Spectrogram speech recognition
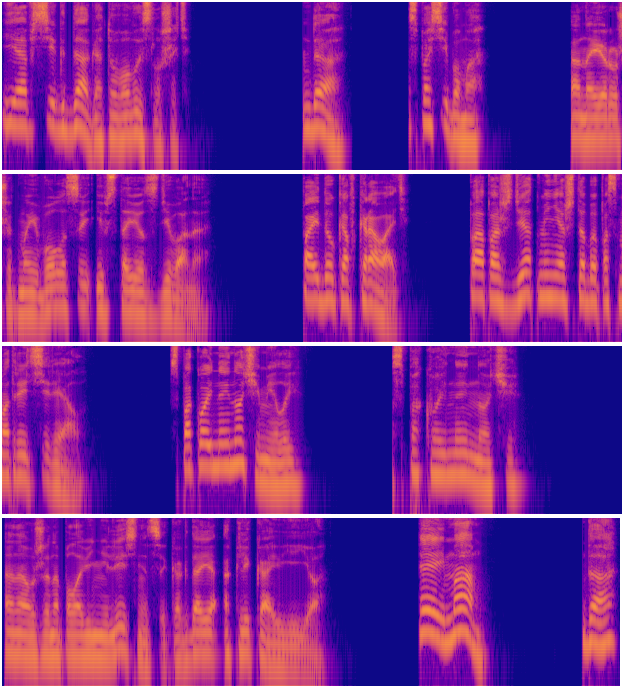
я всегда готова выслушать. Да, «Спасибо, ма». Она ерошит мои волосы и встает с дивана. «Пойду-ка в кровать. Папа ждет меня, чтобы посмотреть сериал. Спокойной ночи, милый». «Спокойной ночи». Она уже на половине лестницы, когда я окликаю ее. «Эй, мам!» «Да».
